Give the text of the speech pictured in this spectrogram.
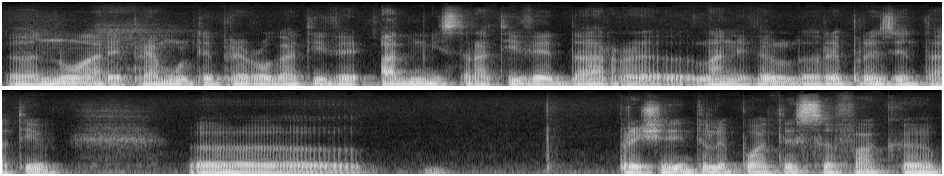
uh, nu are prea multe prerogative administrative, dar uh, la nivel reprezentativ, președintele poate să facă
